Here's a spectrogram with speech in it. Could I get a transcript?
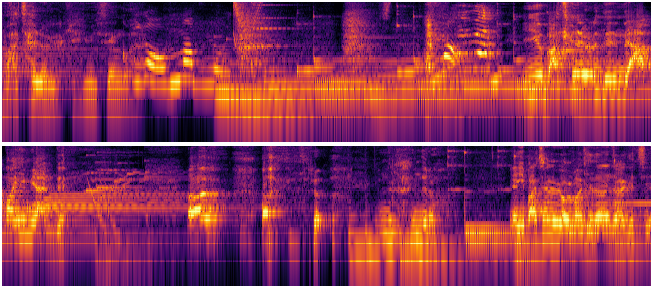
이게 마찰력이 이렇게 힘이 센 거야. 이거 엄마 불러야지. 엄마. 이게 마찰력은 되는데 아빠 힘이 안 돼. 아, 아 힘들어. 힘들어, 힘들어. 야, 이 마찰력이 얼마나 대단한지 알겠지?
